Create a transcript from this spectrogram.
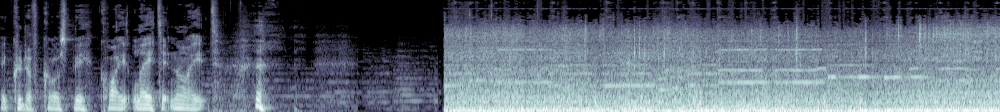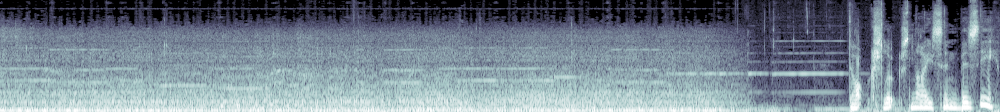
It could, of course, be quite late at night. Docks looks nice and busy.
